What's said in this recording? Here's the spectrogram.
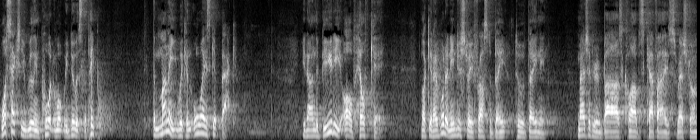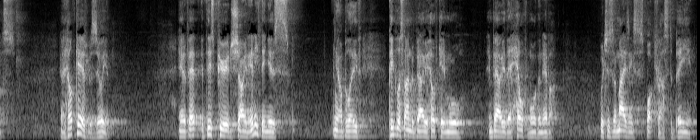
What's actually really important what we do? It's the people. The money we can always get back. You know, and the beauty of healthcare like, you know, what an industry for us to be to have been in. Imagine if you're in bars, clubs, cafes, restaurants. You know, healthcare is resilient. And if, if this period showing anything is, you know, I believe people are starting to value healthcare more and value their health more than ever, which is an amazing spot for us to be in.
